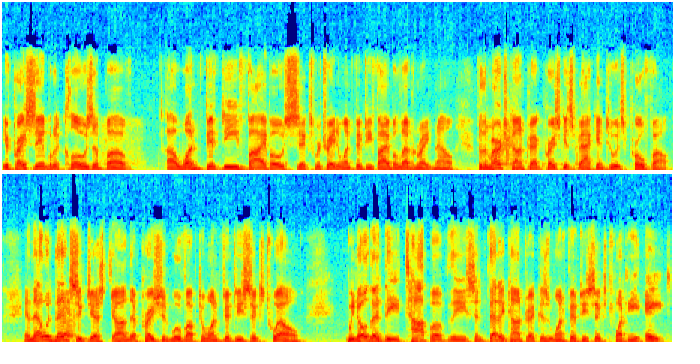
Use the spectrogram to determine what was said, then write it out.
if price is able to close above uh, 155.06. We're trading 155.11 right now. For the March contract, price gets back into its profile. And that would then suggest, John, that price should move up to 156.12. We know that the top of the synthetic contract is 156.28.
